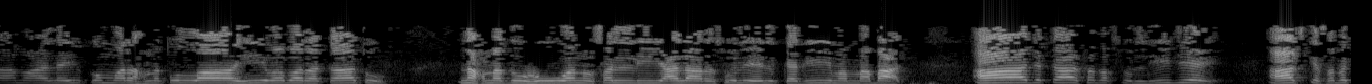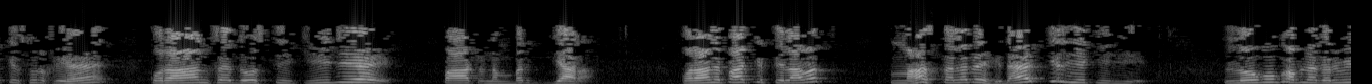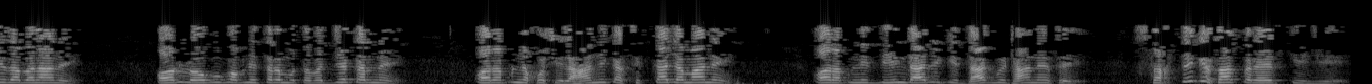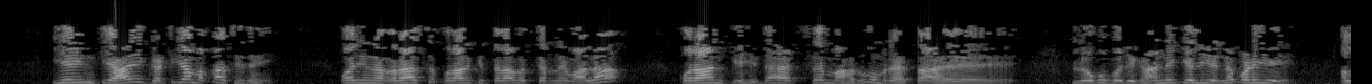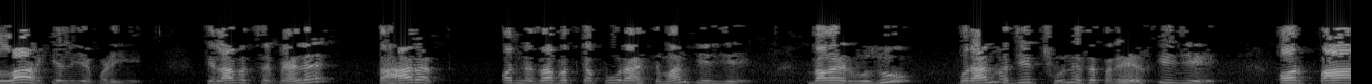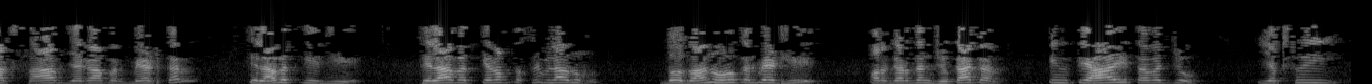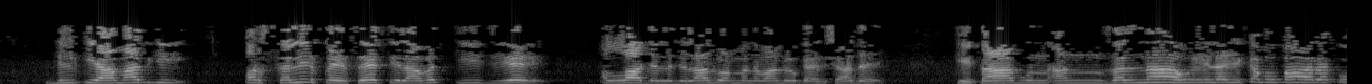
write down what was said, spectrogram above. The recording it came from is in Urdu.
السلام علیکم ورحمۃ اللہ وبرکاتہ نحمده ونصلي على رسول الكريم اما بعد. آج کا سبق سن لیجیے. آج کے سبق کی سرخی ہے، قرآن سے دوستی کیجیے پارٹ نمبر گیارہ. قرآن پاک کی تلاوت محض طلب ہدایت کے لیے کیجیے. لوگوں کو اپنا گرویدہ بنانے اور لوگوں کو اپنی طرف متوجہ کرنے اور اپنے خوش الہانی کا سکہ جمانے اور اپنی دینداری کی دھاگ بٹھانے سے سختی کے ساتھ پرہیز کیجیے یہ انتہائی گھٹیا مقاصد ہیں اور ان اغراض سے قرآن کی تلاوت کرنے والا قرآن کی ہدایت سے محروم رہتا ہے۔ لوگوں کو دکھانے کے لیے نہ پڑھیے اللہ کے لیے پڑھیے تلاوت سے پہلے طہارت اور نظافت کا پورا اہتمام کیجیے بغیر وضو، قرآن مجید چھونے سے پرہیز کیجیے اور پاک، صاف جگہ پر بیٹھ کر تلاوت کیجیے تلاوت کے وقت قبلہ رخ، دو زانو ہو کر بیٹھیے اور گردن جھکا کر انتہائی توجہ، یکسوئی، دل کی آمادگی اور سلیقے سے تلاوت کیجیے اللہ جل جلال امن والوں کا ارشاد ہے کتاب انزلناه الیک مبارک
